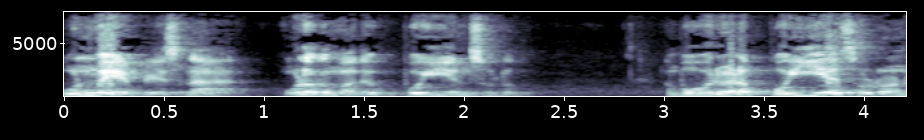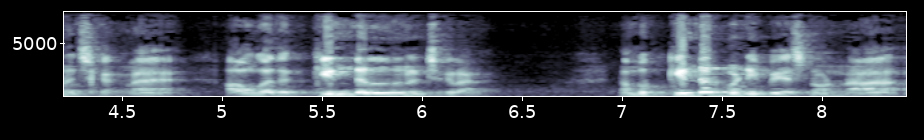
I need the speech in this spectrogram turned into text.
உண்மையை பேசினா உலகம் அது பொய்ன்னு சொல்லுது. நம்ம ஒருவேளை பொய்யே சொல்கிறோம்னு வச்சுக்கோங்களேன் அவங்க அதை கிண்டல்னு நினச்சிக்கிறாங்க நம்ம கிண்டல் பண்ணி பேசினோம்னா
